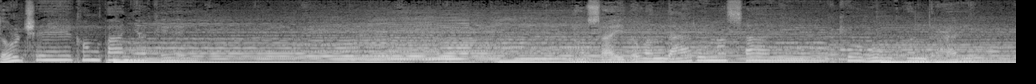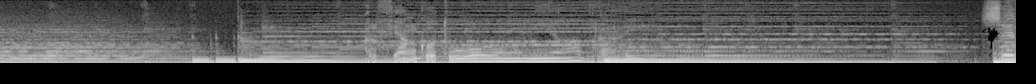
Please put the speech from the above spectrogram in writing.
dolce compagna che non sai dove andare ma sai che ovunque andrai. Al fianco tuo mi avrai. Se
